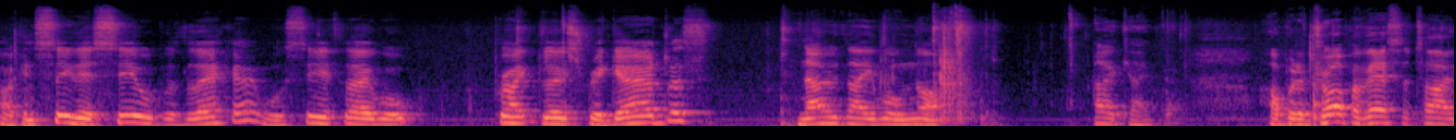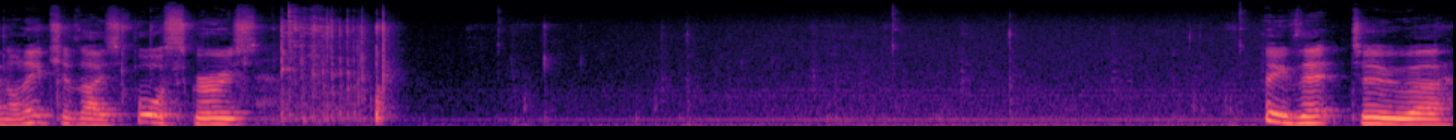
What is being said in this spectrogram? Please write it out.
I can see they're sealed with lacquer. We'll see if they will break loose regardless. No, they will not. Okay, I'll put a drop of acetone on each of those four screws. Leave that to uh,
